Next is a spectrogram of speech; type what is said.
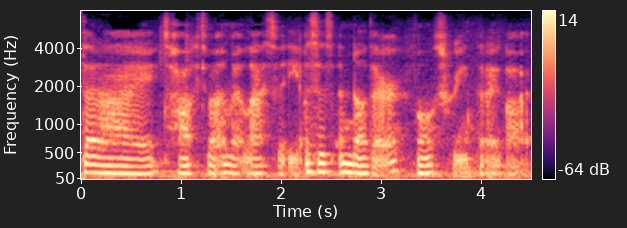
that I talked about in my last video. This is another phone screen that I got.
